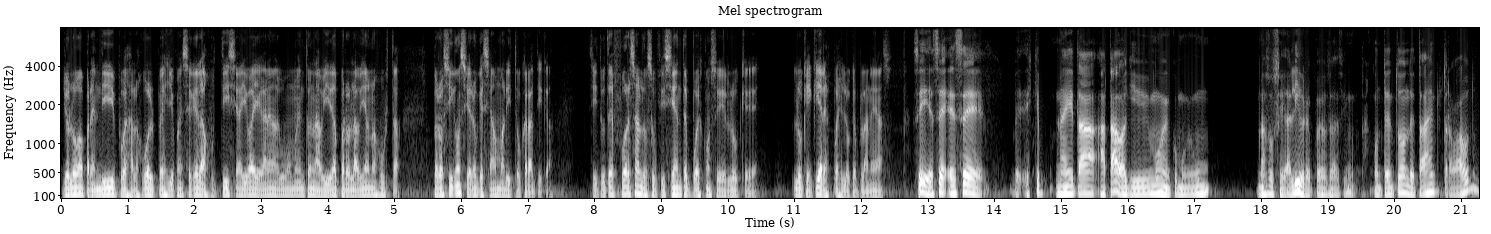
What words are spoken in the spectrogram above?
yo lo aprendí pues a los golpes. Yo pensé que la justicia iba a llegar en algún momento en la vida, pero la vida no es justa. Pero sí considero que sea meritocrática. Si tú te esfuerzas lo suficiente, puedes conseguir lo que, lo que quieres, pues, y lo que planeas. sí, ese, ese, es que nadie está atado. Aquí vivimos como en un- una sociedad libre, pues, o sea, si no estás contento donde estás en tu trabajo, tú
